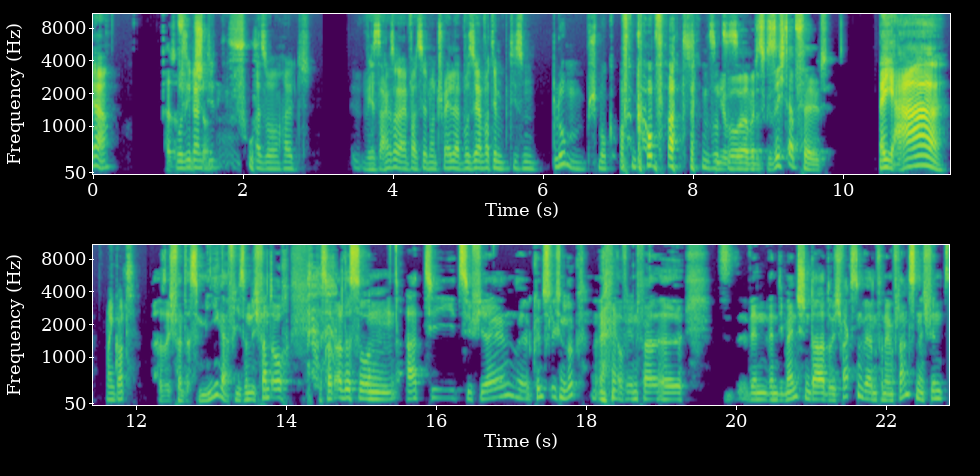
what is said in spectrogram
Ja. Also wo sie dann, die, also halt, wir sagen es einfach, es ist ja nur ein Trailer, wo sie einfach den, diesen Blumenschmuck auf dem Kopf hat. Ja, wo aber das Gesicht abfällt. Naja, mein Gott. Also ich fand das mega fies und ich fand auch, das hat alles so einen artifiziellen, äh, künstlichen Look. auf jeden Fall äh, wenn, wenn die Menschen da durchwachsen werden von den Pflanzen, ich finde,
